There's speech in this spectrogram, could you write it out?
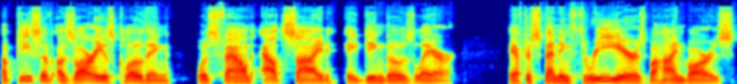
a piece of Azaria's clothing was found outside a dingo's lair. After spending three years behind bars,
